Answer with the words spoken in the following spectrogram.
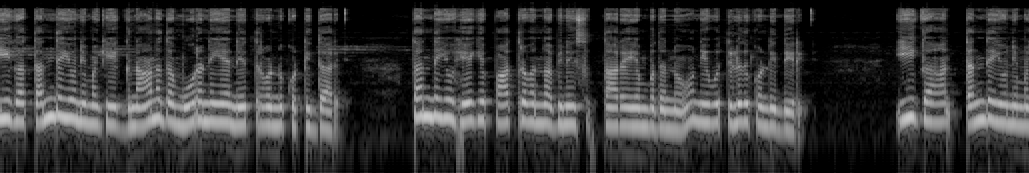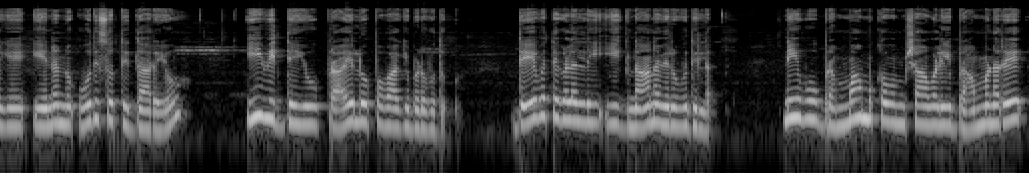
ಈಗ ತಂದೆಯು ನಿಮಗೆ ಜ್ಞಾನದ ಮೂರನೆಯ ನೇತ್ರವನ್ನು ಕೊಟ್ಟಿದ್ದಾರೆ. ತಂದೆಯು ಹೇಗೆ ಪಾತ್ರವನ್ನು ಅಭಿನಯಿಸುತ್ತಾರೆ ಎಂಬುದನ್ನು ನೀವು ತಿಳಿದುಕೊಂಡಿದ್ದೀರಿ. ಈಗ ತಂದೆಯು ನಿಮಗೆ ಏನನ್ನು ಓದಿಸುತ್ತಿದ್ದಾರೆಯೋ, ಈ ವಿದ್ಯೆಯು ಪ್ರಾಯಲೋಪವಾಗಿ ಬಿಡುವುದು. ದೇವತೆಗಳಲ್ಲಿ ಈ ಜ್ಞಾನವಿರುವುದಿಲ್ಲ. ನೀವು ಬ್ರಹ್ಮಾಮುಖ ವಂಶಾವಳಿ ಬ್ರಾಹ್ಮಣರೇ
